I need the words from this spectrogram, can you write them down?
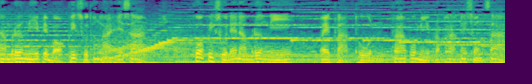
นำเรื่องนี้ไปบอกภิกษุทั้งหลายให้ทราบ พวกภิกษุได้นำเรื่องนี้ไปกราบทูลพระผู้มีพระภาคให้ทรงทราบ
